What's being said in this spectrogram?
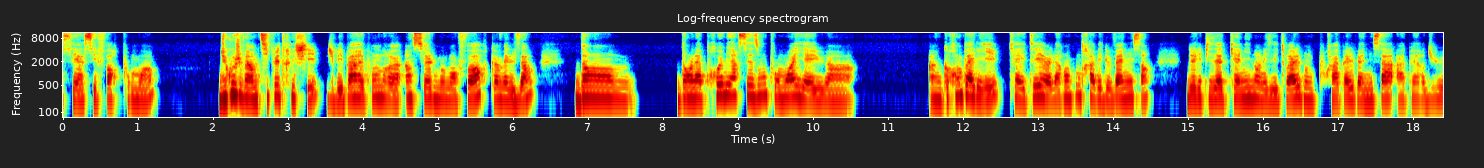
c'est assez fort pour moi. Du coup, je vais un petit peu tricher. Je ne vais pas répondre un seul moment fort comme Elsa. Dans, dans la première saison, pour moi, il y a eu un, un grand palier qui a été la rencontre avec Vanessa de l'épisode Camille dans les étoiles. Donc, pour rappel, Vanessa a perdu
